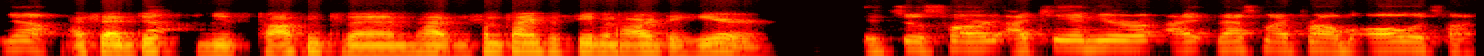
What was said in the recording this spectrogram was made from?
Yeah. I said just just talking to them. Have, sometimes it's even hard to hear. It's just hard. I can't hear. I, that's my problem all the time.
